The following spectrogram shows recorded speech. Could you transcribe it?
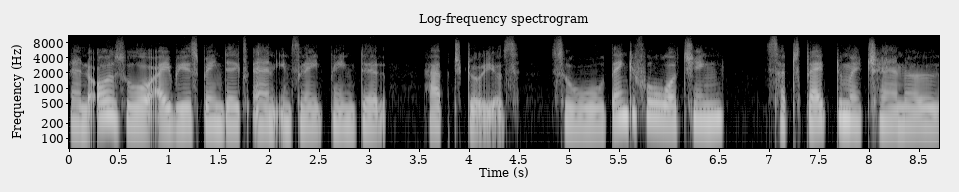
And also ibisPaint X and infinite painter app tutorials. So thank you for watching subscribe to my channel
